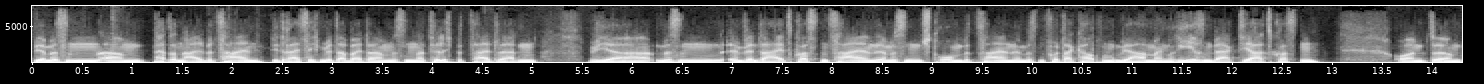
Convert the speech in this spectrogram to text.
wir müssen ähm, Personal bezahlen. Die 30 Mitarbeiter müssen natürlich bezahlt werden. Wir müssen im Winter Heizkosten zahlen. Wir müssen Strom bezahlen. Wir müssen Futter kaufen. Wir haben einen Riesenberg Tierarztkosten. Und ähm,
